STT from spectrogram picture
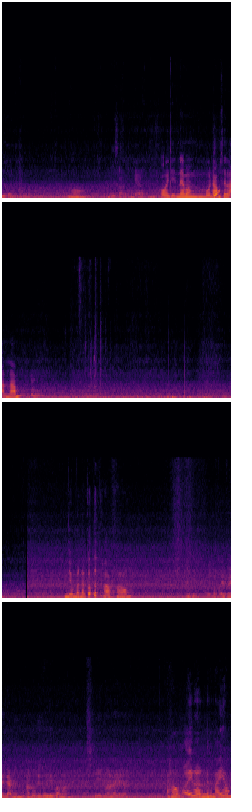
Nhiều quá nhiều quá ồ. Tôi sợ độ cao vậy nếu mà mùa đông sẽ lạnh lắm. Ừ nhưng mà nó có tích hợp không? Thì phải phải- gắn phải gắn Apple TV thì quán mà. HDMI á. Không ý là hồi nãy không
